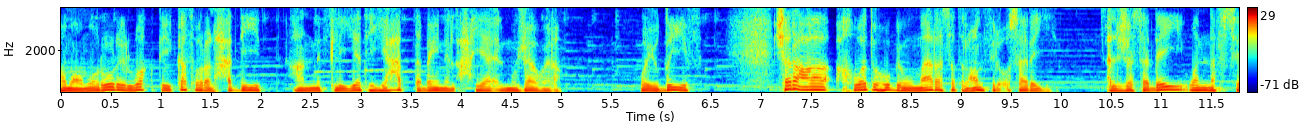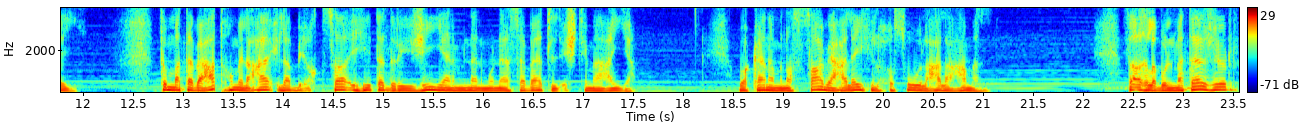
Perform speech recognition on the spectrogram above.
ومع مرور الوقت كثر الحديث عن مثليته حتى بين الأحياء المجاورة ويضيف شرع أخوته بممارسة العنف الأسري الجسدي والنفسي ثم تبعتهم العائلة بإقصائه تدريجيا من المناسبات الاجتماعية وكان من الصعب عليه الحصول على عمل. فأغلب المتاجر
